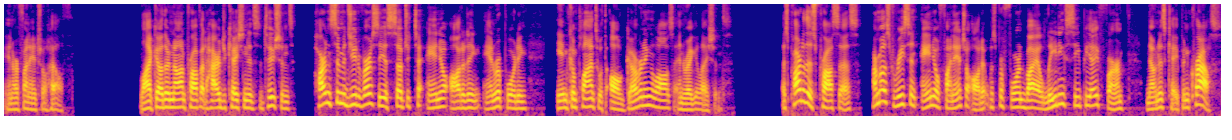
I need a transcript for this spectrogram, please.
in our financial health. Like other nonprofit higher education institutions, Hardin Simmons University is subject to annual auditing and reporting in compliance with all governing laws and regulations. As part of this process, our most recent annual financial audit was performed by a leading CPA firm known as CapinCrouse,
